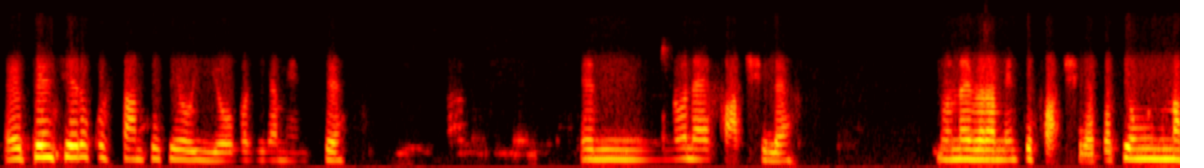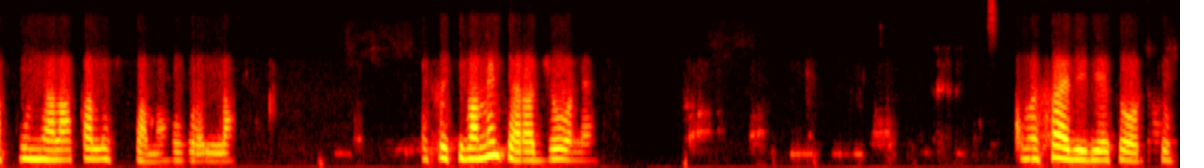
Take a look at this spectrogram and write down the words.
È il pensiero costante che ho io praticamente. E non è facile, non è veramente facile, è proprio una pugnalata allo stomaco quella. Effettivamente ha ragione. Come fai a dirgli torto?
